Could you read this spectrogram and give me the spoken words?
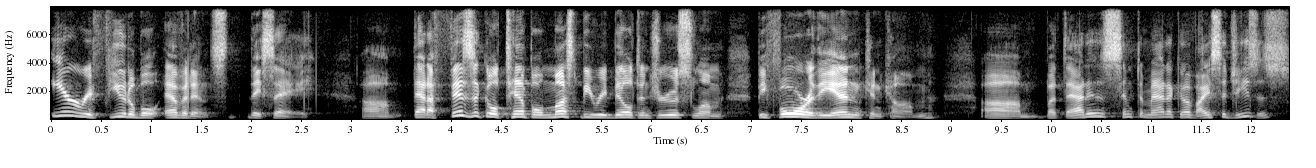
irrefutable evidence, they say, um, that a physical temple must be rebuilt in Jerusalem before the end can come. Um, but that is symptomatic of eisegesis,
